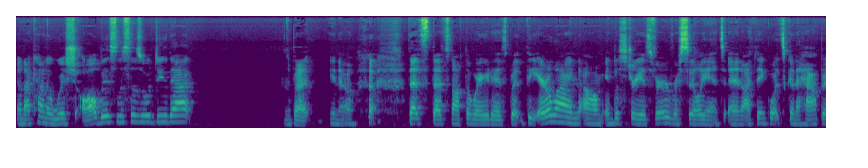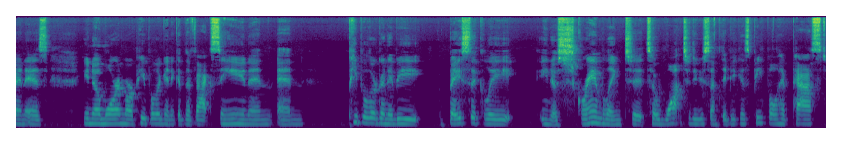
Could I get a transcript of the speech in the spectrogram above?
And I kind of wish all businesses would do that. But you know, that's that's not the way it is. But the airline um, industry is very resilient, and I think what's going to happen is, you know, more and more people are going to get the vaccine, and and people are going to be basically you know scrambling to to want to do something because people have passed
